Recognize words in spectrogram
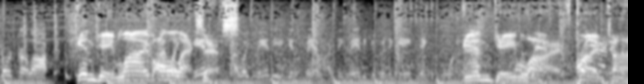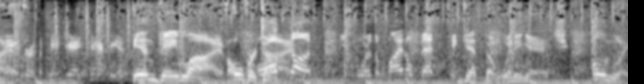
George Karloff. In game live I all like access. Vandy. I like Vandy against Bama. I think Vandy can win the game, take a four and a half. Oh, in game live. Prime time. In game live. overtime. All Overtime. done before the final bet kicked in. Get the winning edge. Only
